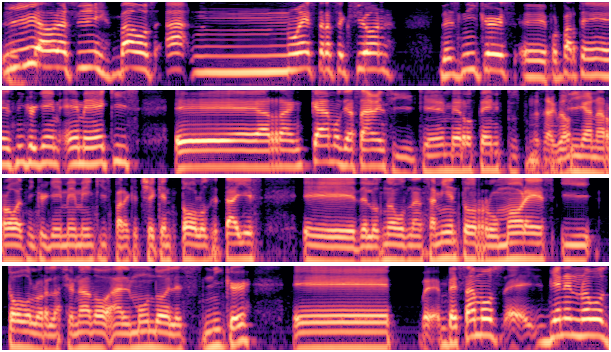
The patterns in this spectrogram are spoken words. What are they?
y ahora sí, vamos a nuestra sección de sneakers eh, por parte de Sneaker Game MX. Eh, arrancamos, ya saben, si quieren ver los tenis, pues Exacto. sigan arroba Sneaker Game MX para que chequen todos los detalles eh, de los nuevos lanzamientos, rumores y todo lo relacionado al mundo del sneaker. Empezamos, vienen nuevos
